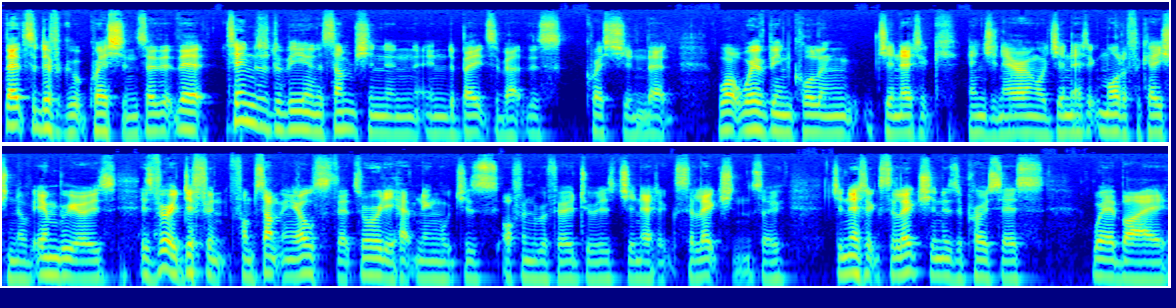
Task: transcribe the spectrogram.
That's a difficult question. So there tends to be an assumption in, in debates about this question that what we've been calling genetic engineering or genetic modification of embryos is very different from something else that's already happening, which is often referred to as genetic selection. So, genetic selection is a process whereby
